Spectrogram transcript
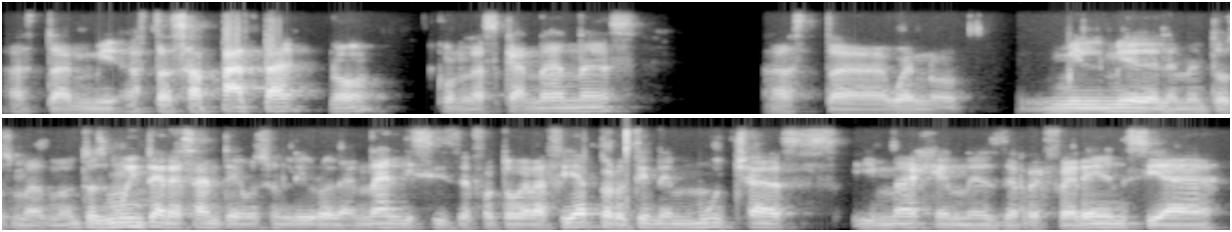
hasta, hasta Zapata, ¿no? Con las cananas, hasta, bueno, mil, mil elementos más, ¿no? Entonces, muy interesante, es un libro de análisis de fotografía, pero tiene muchas imágenes de referencia.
